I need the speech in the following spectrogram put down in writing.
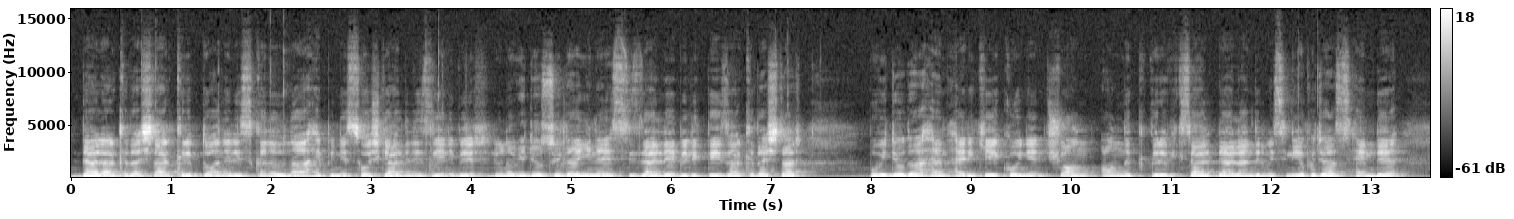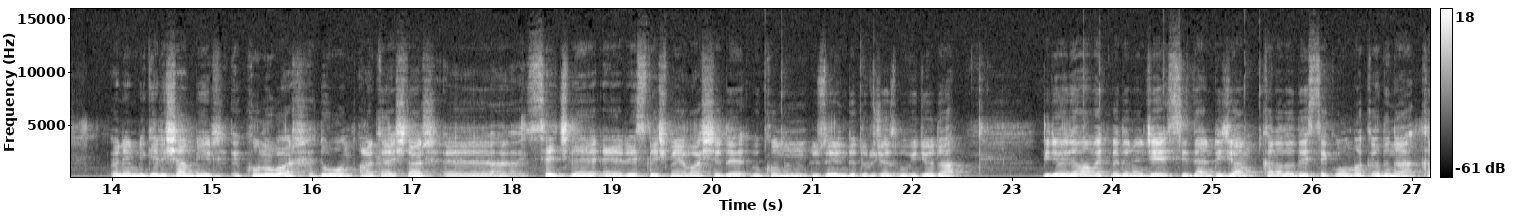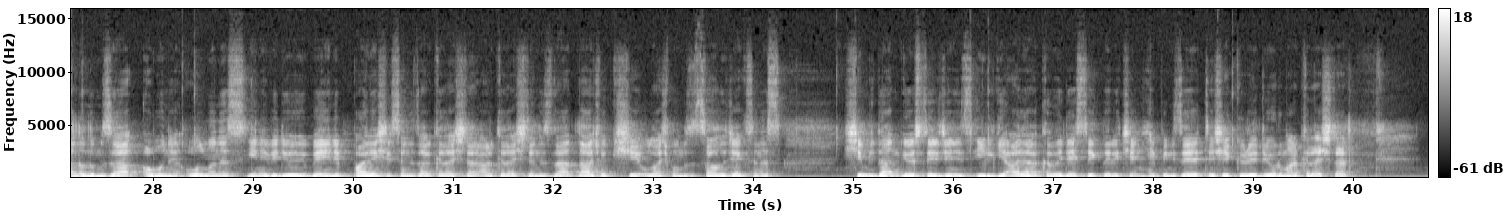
Değerli arkadaşlar Kripto Analiz kanalına hepiniz hoş geldiniz. Yeni bir Luna videosuyla yine sizlerle birlikteyiz arkadaşlar. Bu videoda hem her iki coin'in şu an anlık grafiksel değerlendirmesini yapacağız. Hem de önemli gelişen bir e, konu var. Duon arkadaşlar e, Sedge'le e, resleşmeye başladı. Bu konunun üzerinde duracağız bu videoda. Videoya devam etmeden önce sizden ricam kanala destek olmak adına kanalımıza abone olmanız. Yine videoyu beğenip paylaşırsanız arkadaşlar arkadaşlarınızla daha çok kişiye ulaşmamızı sağlayacaksınız. Şimdiden göstereceğiniz ilgi, alaka ve destekler için hepinize teşekkür ediyorum arkadaşlar.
